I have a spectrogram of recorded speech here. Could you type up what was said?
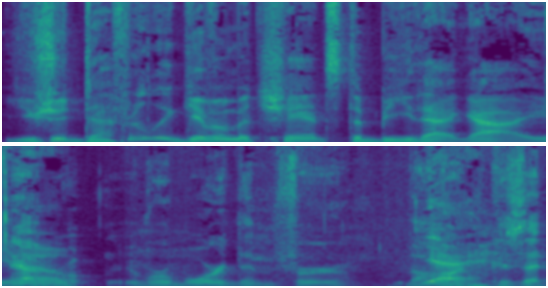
You should definitely give them a chance to be that guy. You Yeah, know, re- reward them for the Yeah. hard because that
